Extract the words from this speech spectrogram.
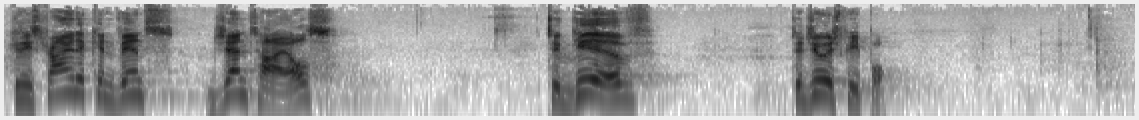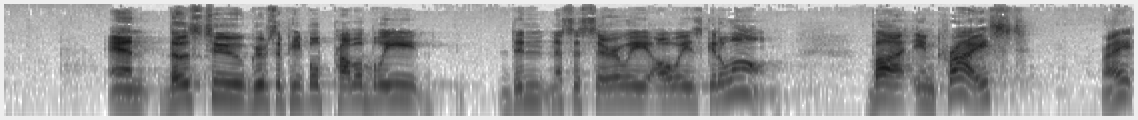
because he's trying to convince Gentiles to give to Jewish people. And those two groups of people probably didn't necessarily always get along. But in Christ, right,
